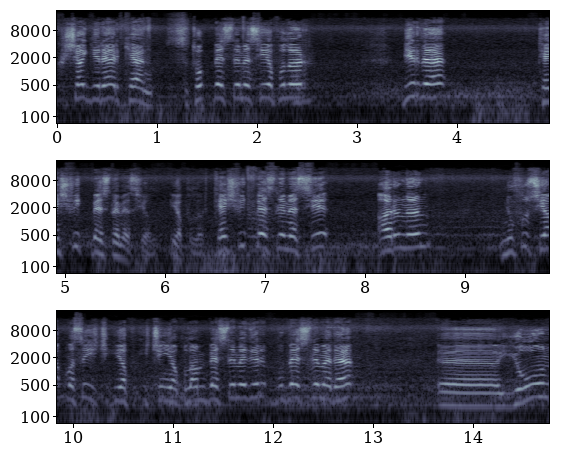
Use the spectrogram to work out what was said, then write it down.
kışa girerken stok beslemesi yapılır. Bir de teşvik beslemesi yapılır. Teşvik beslemesi arının nüfus yapması için, yap- için yapılan beslemedir. Bu beslemede e, yoğun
